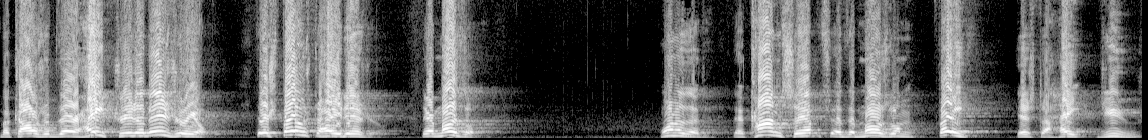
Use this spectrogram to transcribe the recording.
because of their hatred of Israel. They're supposed to hate Israel. They're Muslim. One of the, the concepts of the Muslim faith is to hate Jews.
